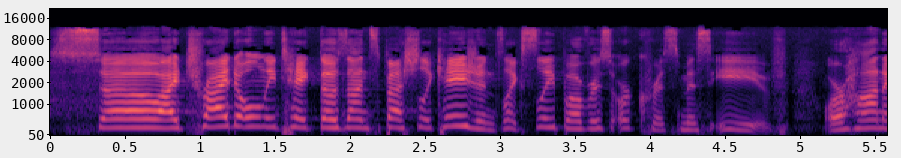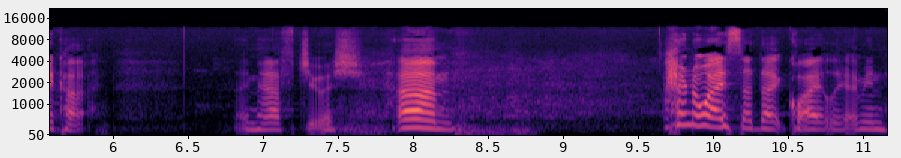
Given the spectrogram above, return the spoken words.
So I tried to only take those on special occasions like sleepovers or Christmas Eve or Hanukkah. I'm half Jewish. Um, I don't know why I said that quietly. I mean,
